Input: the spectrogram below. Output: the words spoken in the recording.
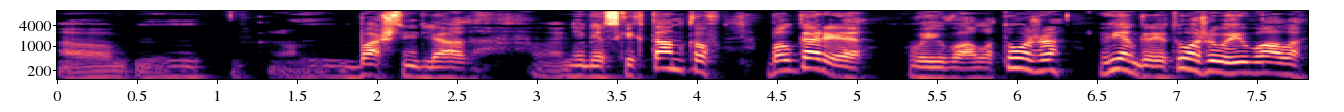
э, башни для немецких танков. Болгария воевала тоже, Венгрия тоже воевала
